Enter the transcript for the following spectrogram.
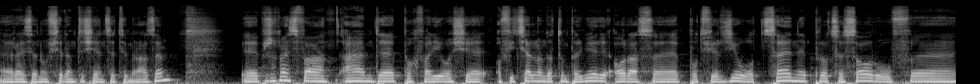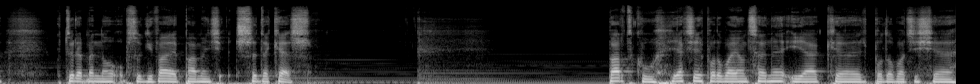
Ryzenów 7000 tym razem. Proszę Państwa, AMD pochwaliło się oficjalną datą premiery oraz potwierdziło ceny procesorów, które będą obsługiwały pamięć 3D Cache. Bartku, jak Ci się podobają ceny i jak e, podoba Ci się,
